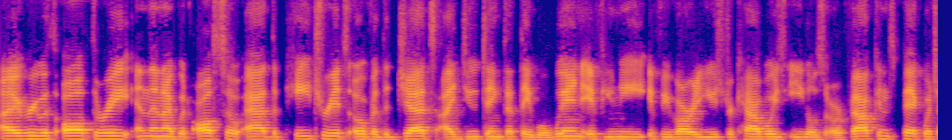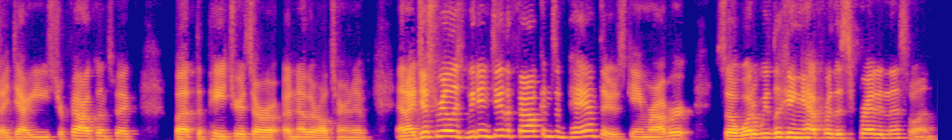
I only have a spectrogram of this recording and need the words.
I agree with all three. And then I would also add the Patriots over the Jets. I do think that they will win if you need if you've already used your Cowboys, Eagles, or Falcons pick, which I doubt you used your Falcons pick, but the Patriots are another alternative. And I just realized we didn't do the Falcons and Panthers game, Robert. So what are we looking at for the spread in this one?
